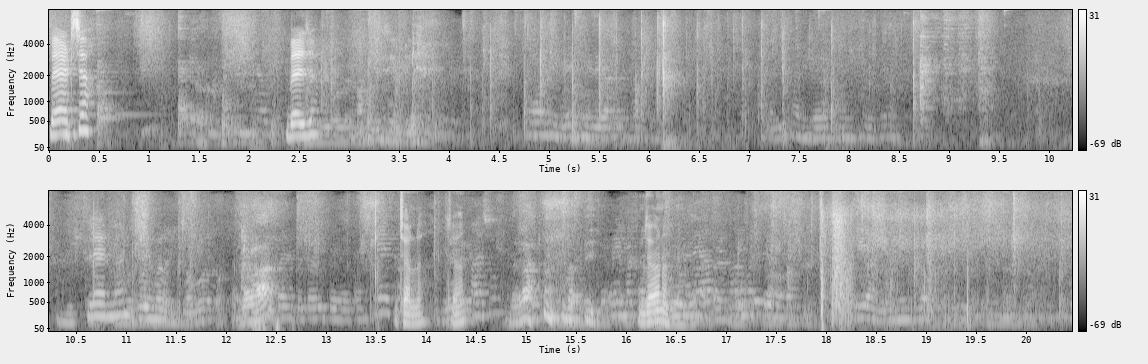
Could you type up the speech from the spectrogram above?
ਬੈਠ ਜਾ ਬਹਿ ਜਾ ਆਪਣੀ ਸੀਟੀ ਲੈ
